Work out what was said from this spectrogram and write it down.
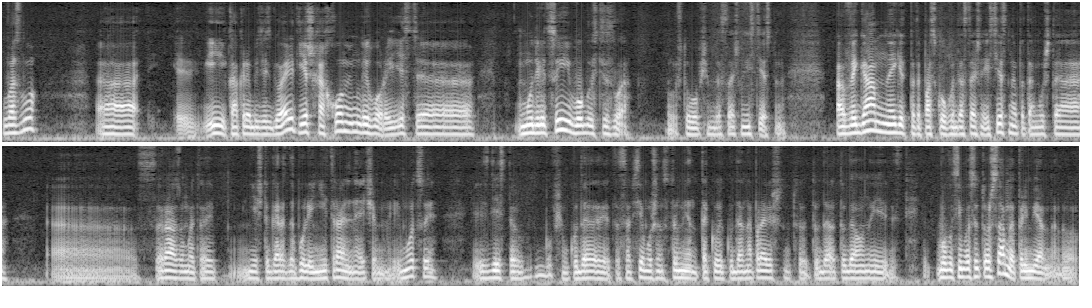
во зло. И, как Рэбби здесь говорит, есть хахомим лигоры, есть мудрецы в области зла, ну, что, в общем, достаточно естественно. А вегам негет, поскольку достаточно естественно, потому что разум это нечто гораздо более нейтральное, чем эмоции. И здесь-то, в общем, куда это совсем уж инструмент такой, куда направишь, туда, туда он и... В области эмоций то же самое примерно, но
